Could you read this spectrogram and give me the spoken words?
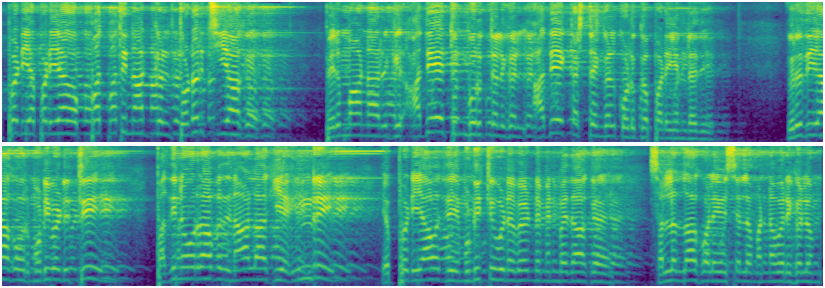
அப்படி அப்படியாக பத்து நாட்கள் தொடர்ச்சியாக பெருமானாருக்கு அதே துன்புறுத்தல்கள் அதே கஷ்டங்கள் கொடுக்கப்படுகின்றது. இறுதியாக ஒரு முடிவெடுத்து பதினோராவது நாளாகிய இன்று எப்படியாவது முடித்து விட வேண்டும் என்பதாக சல்லல்லாஹு அலைஹி செல்ல அன்னவர்களும்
